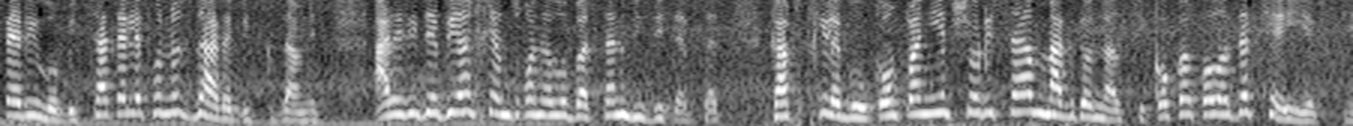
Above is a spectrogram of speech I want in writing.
წერილობით, სატელეფონო ზარებით გზავნის. არერიდებიან ხელ ხელმძღვანელობასთან ვიზიტებსაც. გაფრთხილებულ კომპანიებს შორისაა McDonald's-ი, Coca-Cola და KFC.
